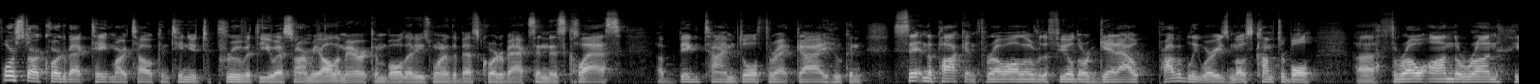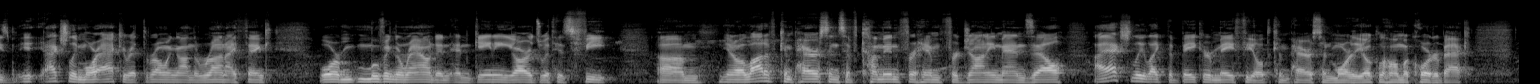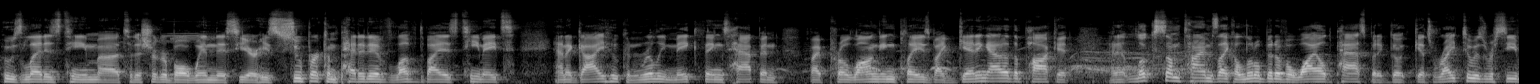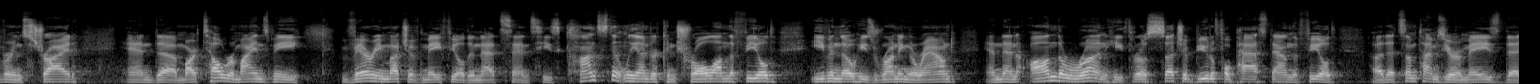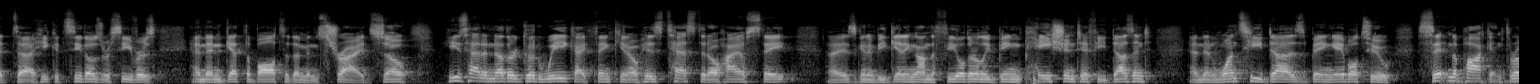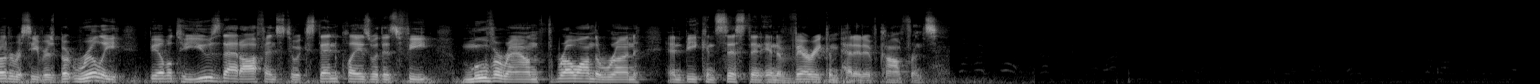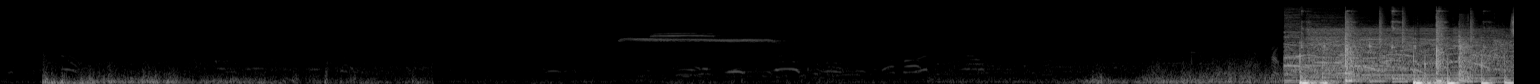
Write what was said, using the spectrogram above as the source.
Four star quarterback Tate Martell continued to prove at the U.S. Army All American Bowl that he's one of the best quarterbacks in this class. A big time dual threat guy who can sit in the pocket and throw all over the field or get out, probably where he's most comfortable. Uh, throw on the run. He's actually more accurate throwing on the run, I think, or moving around and, and gaining yards with his feet. Um, you know, a lot of comparisons have come in for him for Johnny Manziel. I actually like the Baker Mayfield comparison more, the Oklahoma quarterback who's led his team uh, to the Sugar Bowl win this year. He's super competitive, loved by his teammates, and a guy who can really make things happen by prolonging plays, by getting out of the pocket. And it looks sometimes like a little bit of a wild pass, but it go- gets right to his receiver in stride and uh, Martell reminds me very much of Mayfield in that sense. He's constantly under control on the field, even though he's running around. And then on the run, he throws such a beautiful pass down the field uh, that sometimes you're amazed that uh, he could see those receivers and then get the ball to them in stride. So he's had another good week. I think you know his test at Ohio State uh, is going to be getting on the field early, being patient if he doesn't, and then once he does, being able to sit in the pocket and throw to receivers, but really be able to use that offense to extend plays with his feet, move around, throw on the run, and be consistent in a very competitive conference.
